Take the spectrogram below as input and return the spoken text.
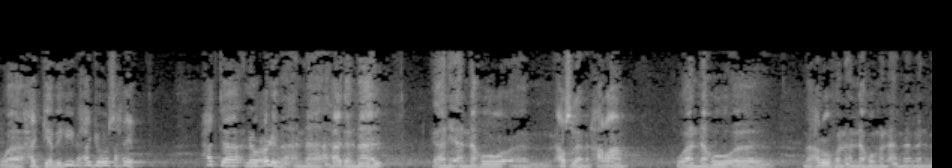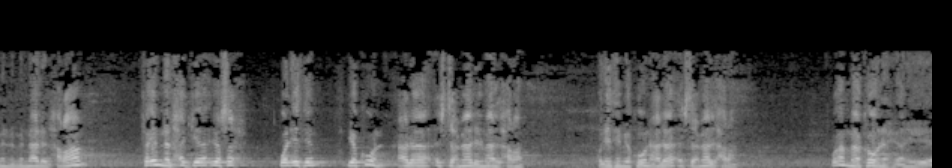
وحج به فحجه صحيح. حتى لو علم أن هذا المال يعني أنه أصله من حرام وأنه آه، معروف أنه من من من, من مال حرام فإن الحج يصح والإثم يكون على استعمال المال الحرام. والإثم يكون على استعمال الحرام. وأما كونه يعني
